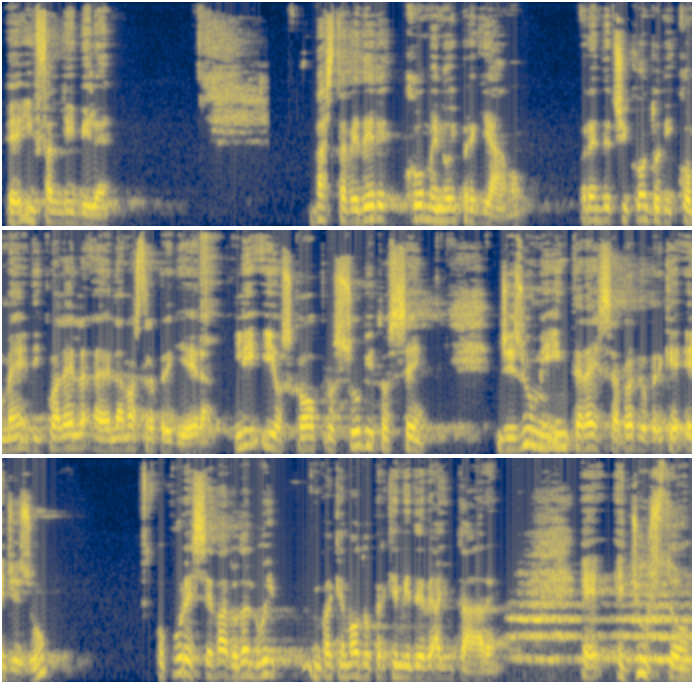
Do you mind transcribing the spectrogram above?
e infallibile. Basta vedere come noi preghiamo renderci conto di com'è, di qual è la, eh, la nostra preghiera. Lì io scopro subito se Gesù mi interessa proprio perché è Gesù, oppure se vado da Lui in qualche modo perché mi deve aiutare. È, è giusto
